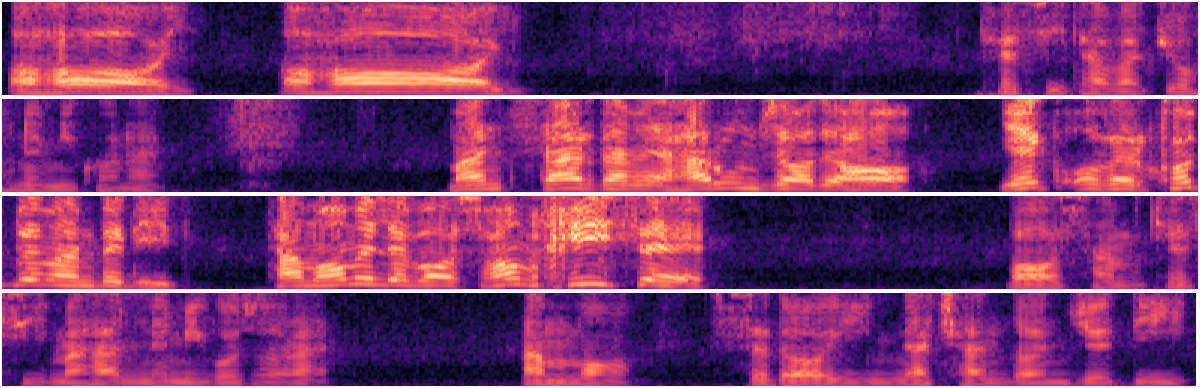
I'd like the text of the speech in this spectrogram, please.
آهای! آهای! کسی توجه نمی کند من سردم هروم زاده ها یک اوورکوت به من بدید. تمام لباس هام خیسه. باز هم کسی محل نمی‌گذارد. اما صدایی نچندان جدی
